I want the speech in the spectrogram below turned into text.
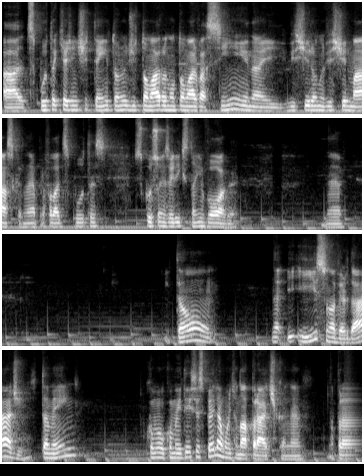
a disputa que a gente tem em torno de tomar ou não tomar vacina e vestir ou não vestir máscara, né, para falar disputas, discussões ali que estão em voga, né. Então, né? E, e, isso, na verdade, também, como eu comentei, se espelha muito na prática, né? Na.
